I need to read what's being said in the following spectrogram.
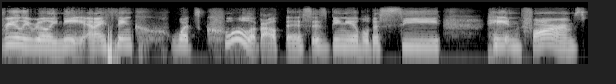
really, really neat. And I think what's cool about this is being able to see Hayton Farms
